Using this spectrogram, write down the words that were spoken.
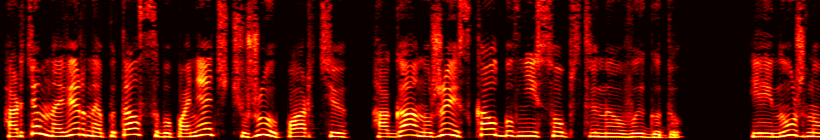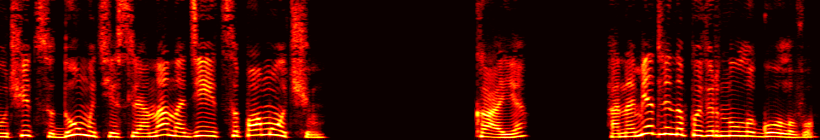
Артем, наверное, пытался бы понять чужую партию, а Ган уже искал бы в ней собственную выгоду. Ей нужно учиться думать, если она надеется помочь им. Кая. Она медленно повернула голову.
